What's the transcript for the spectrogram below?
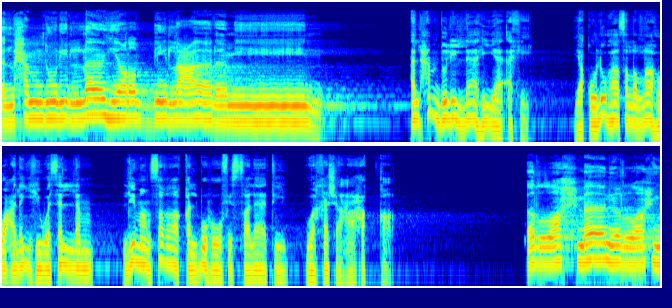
الحمد لله رب العالمين. الحمد لله يا أخي يقولها صلى الله عليه وسلم لمن صغى قلبه في الصلاة وخشع حقا. الرحمن الرحيم.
